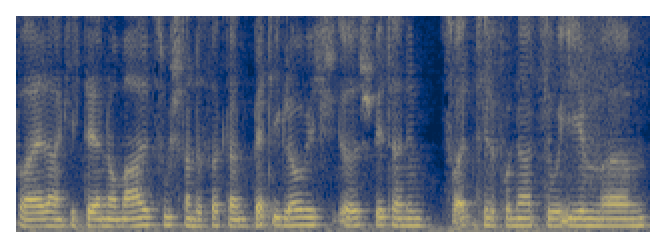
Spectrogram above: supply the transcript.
weil eigentlich der Normalzustand, das sagt dann Betty, glaube ich, äh, später in dem zweiten Telefonat zu ihm, ähm,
